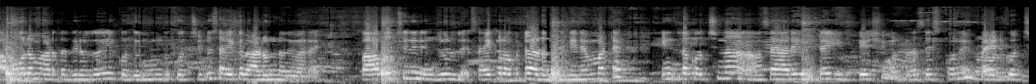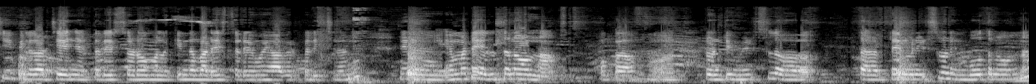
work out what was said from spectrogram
ఆ మూలం ఆడతా తిరగ కొద్దిగా ముందుకు వచ్చిండు సైకిల్ ఆడున్నది మరి. బాబు వచ్చింది నేను చూడలే. సైకిల్ ఒకటే ఆడుంది. నేను ఎమ్మటే ఇంట్లోకి వచ్చిన శారీ ఉంటే ఇప్పేసి డ్రెస్ వేసుకొని బయటకు వచ్చి పిల్లగాడు చేంజ్ ఎట్లా వేస్తాడో మళ్ళీ కింద పడేస్తాడేమో యాభై రూపాయలు ఇచ్చినని నేను ఎమ్మటే వెళ్తూనే ఉన్నా. ఒక ట్వంటీ మినిట్స్లో టెన్ మినిట్స్లో నేను పోతూనే ఉన్నా.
